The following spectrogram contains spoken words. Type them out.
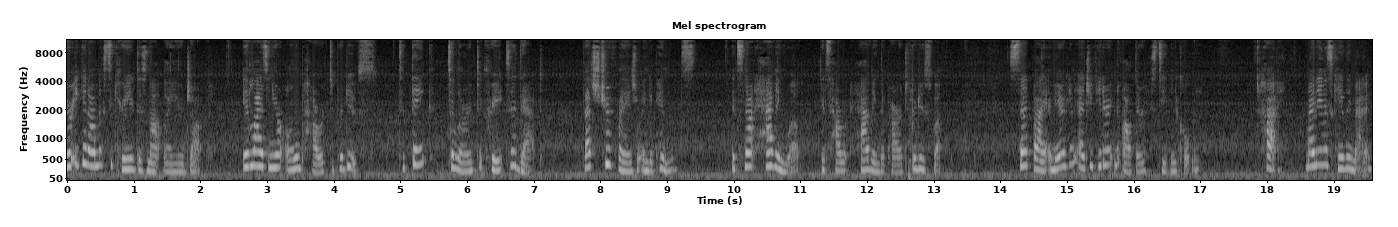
Your economic security does not lie in your job. It lies in your own power to produce, to think, to learn, to create, to adapt. That's true financial independence. It's not having wealth, it's having the power to produce wealth. Said by American educator and author Stephen Covey. Hi, my name is Kaylee Madden.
